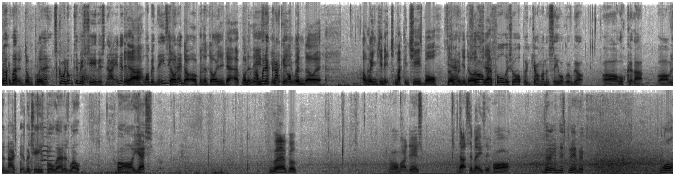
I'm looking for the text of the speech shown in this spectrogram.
Like a bit of dumpling. Eh, It's coming up to mischievous night, isn't it? They look Yeah. like lobbing these at your Don't, head. don't open the door, you get one of these. I'm at your- crack it open. window. It. A winking it mac and cheese ball. So Yeah. open your doors, So I'm going to pull this open, cameraman, and see what we've got. Oh, look at that. Oh, there's a nice bit of a cheese pull there as well. Oh, yes. Very good. Oh, my days. That's amazing. Oh, get it in this gravy. Oh,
